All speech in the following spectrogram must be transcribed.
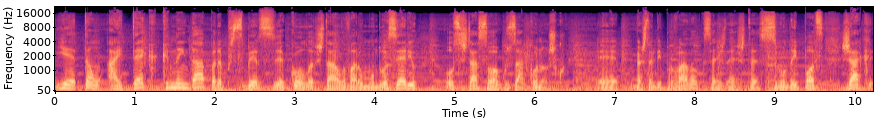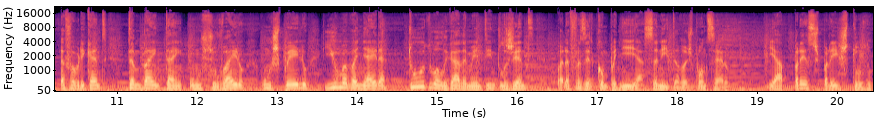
e é tão high-tech que nem dá para perceber se a Kohler está a levar o mundo a sério ou se está só a gozar connosco. É bastante improvável que seja desta segunda hipótese, já que a fabricante também tem um chuveiro, um espelho e uma banheira, tudo alegadamente inteligente para fazer companhia à Sanita 2.0 e há preços para isto tudo.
